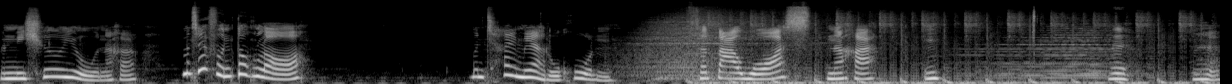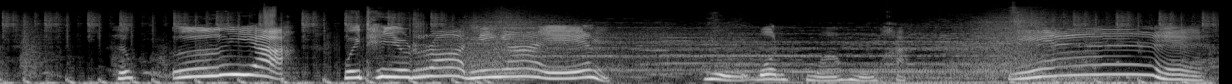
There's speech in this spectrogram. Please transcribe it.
มันมีชื่ออยู่นะคะ มันใช่ฝนตกหรอ มันใช่ไหมอะทุกคน Star Wars นะคะอืมเฮ้ยเฮ้ยฮึบเอ้ยอะวิธีรอดง่ายๆเอง อยู่บนหัวหมูค่ะเนี่ย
